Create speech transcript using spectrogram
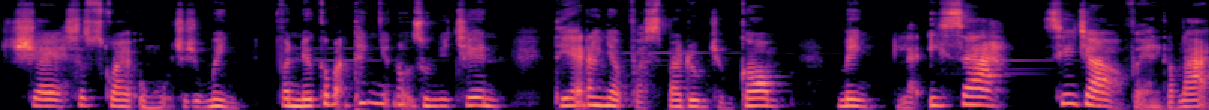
share, subscribe ủng hộ cho chúng mình. Và nếu các bạn thích những nội dung như trên thì hãy đăng nhập vào spyroom.com. Mình là Isa. Xin chào và hẹn gặp lại.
